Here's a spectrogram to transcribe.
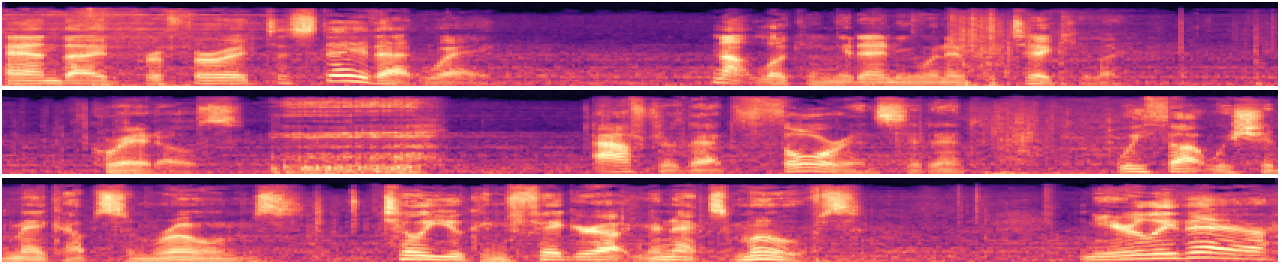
And I'd prefer it to stay that way. Not looking at anyone in particular. Kratos. Hmm. After that Thor incident, we thought we should make up some rooms, till you can figure out your next moves. Nearly there.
